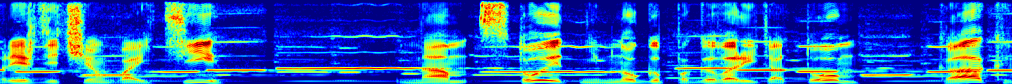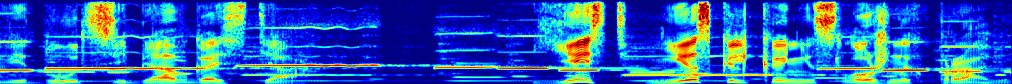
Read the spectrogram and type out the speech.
Прежде чем войти, нам стоит немного поговорить о том, как ведут себя в гостях. Есть несколько несложных правил.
